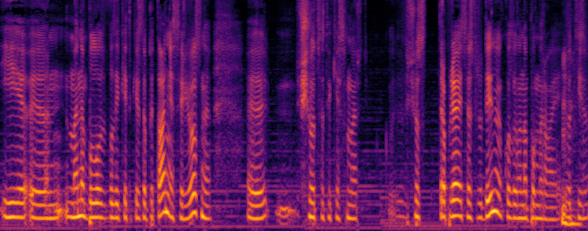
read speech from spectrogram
І е, в мене було велике таке запитання, серйозне, е, що це таке смерть. Що трапляється з людиною, коли вона помирає? Mm-hmm.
